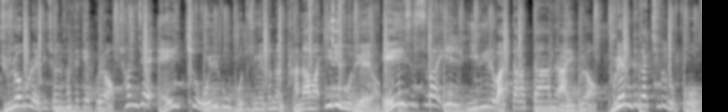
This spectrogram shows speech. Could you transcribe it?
듀러블 에디션을 선택했고요. 현재 H510 보드 중에서는 다나와 1위 보드예요. 에이수스와 1, 2위를 왔다 갔다 하는 아이고요. 브랜드 가치도 높고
